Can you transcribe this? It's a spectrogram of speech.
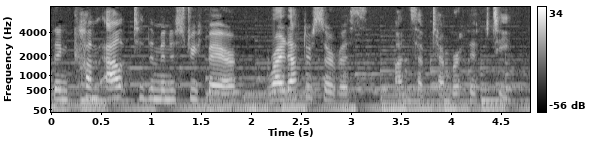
then come out to the ministry fair right after service on September 15th.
